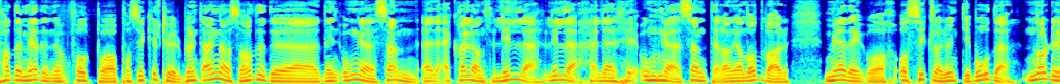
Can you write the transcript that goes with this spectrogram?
hadde, med deg noen folk på, på, sykkeltur. Blant annet så hadde du den unge sønnen, jeg kaller han for Lille, Lille eller unge sønnen til Jan Oddvar, med deg og, og sykla rundt i Bodø. Når du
